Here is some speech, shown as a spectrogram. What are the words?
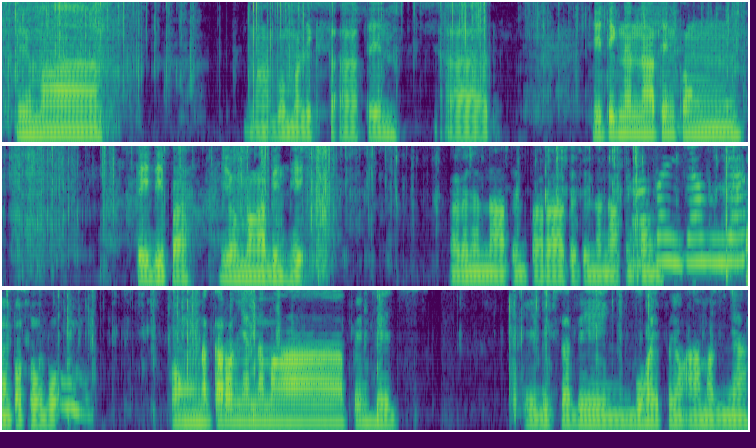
ito yung mga mga bumalik sa atin at titignan natin kung pwede pa yung mga binhi gaganyan natin para titignan natin kung kung tutubo kung nagkaroon yan ng mga pinheads, ibig sabihin, buhay pa yung amag niya.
